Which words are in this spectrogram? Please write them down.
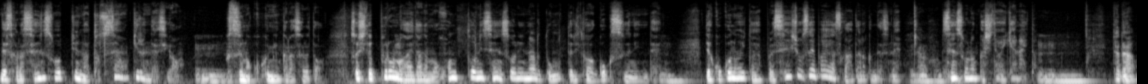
ですから戦争っていうのは突然起きるんですよ、普通の国民からすると。そしてプロの間でも本当に戦争になると思ってる人はごく数人で、でここにおいてはやっぱり正常性バイアスが働くんですね。戦争なんかしてはいけないと、ただ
